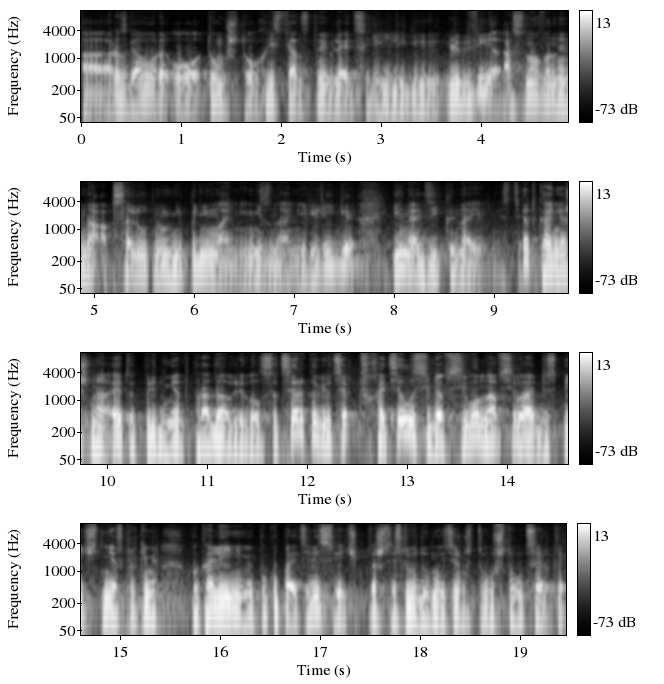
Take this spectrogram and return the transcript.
А разговоры о том, что христианство является религией любви, основаны на абсолютном непонимании, незнании религии и на дикой наивности. Нет, конечно, этот предмет продавливался церковью. Церковь хотела себя всего-навсего обеспечить несколькими поколениями покупателей свечек. Потому что если вы думаете, что, у церкви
